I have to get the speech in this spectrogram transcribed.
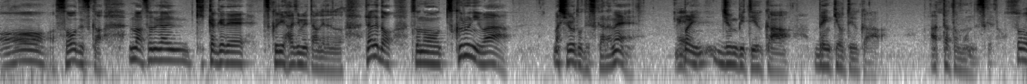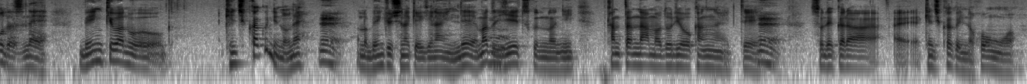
ああそうですか。まあそれがきっかけで作り始めたわけだけど。だけどその作るには、まあ、素人ですからね。やっぱり準備というか勉強というかあったと思うんですけど。そうですね。勉強はあの建築確認のねえあの勉強しなきゃいけないんでまず家作るのに簡単な間取りを考えて、えそれから、えー建築確認の本をええ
